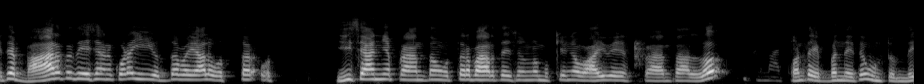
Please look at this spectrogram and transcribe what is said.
అయితే భారతదేశానికి కూడా ఈ యుద్ధ భయాలు ఉత్తర ఉత్- ఈశాన్య ప్రాంతం ఉత్తర భారతదేశంలో ముఖ్యంగా వాయువ్య ప్రాంతాల్లో కొంత ఇబ్బంది అయితే ఉంటుంది.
